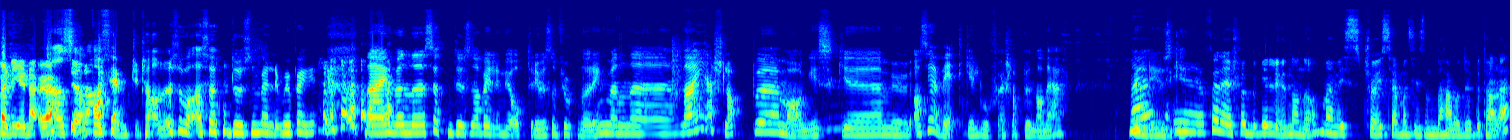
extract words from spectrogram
Verdien har økt. Altså. På 50-tallet så var 17 000 veldig mye penger. Nei, men eh, 17 000 var veldig mye å oppdrive som 14-åring. Men eh, nei, jeg slapp eh, magisk eh. Altså, jeg vet ikke helt hvorfor jeg slapp unna det. Nei, jeg føler jeg slipper billig unna nå, men hvis Choice kommer og sier sånn, det her må du betale,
